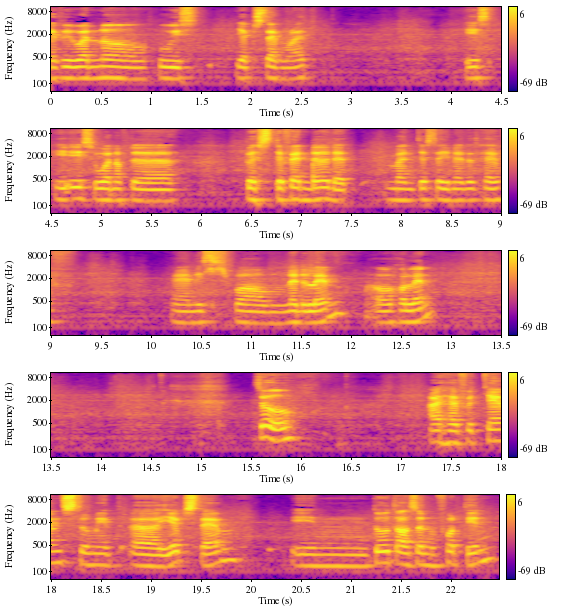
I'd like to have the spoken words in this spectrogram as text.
everyone know who is Yep Stam, right? He's, he is one of the best defender that Manchester United have and it's from Netherlands or Holland. So I have a chance to meet uh, Yep Stam in 2014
